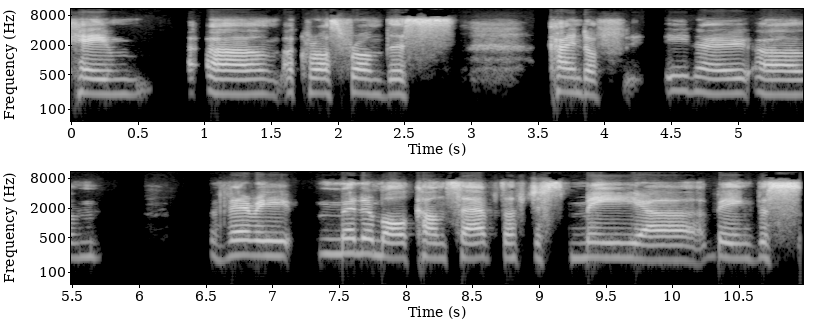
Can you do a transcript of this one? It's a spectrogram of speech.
came um, across from this kind of you know um, very minimal concept of just me uh, being this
